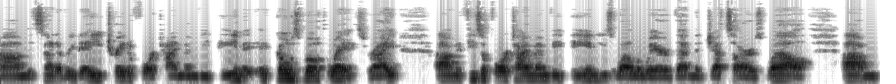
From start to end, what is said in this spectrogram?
Um, it's not every day you trade a four-time MVP, and it, it goes both ways, right? Um, if he's a four-time MVP and he's well aware of that, and the Jets are as well, um,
